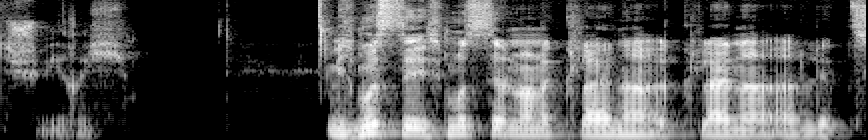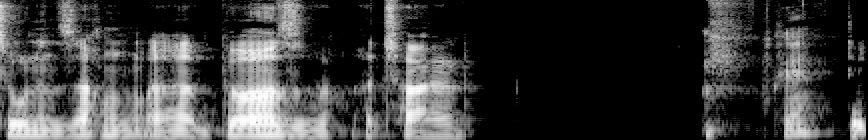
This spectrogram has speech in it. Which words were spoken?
schwierig. Ich musste, ich musste noch eine kleine, kleine äh, Lektion in Sachen äh, Börse erteilen. Okay. Der,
